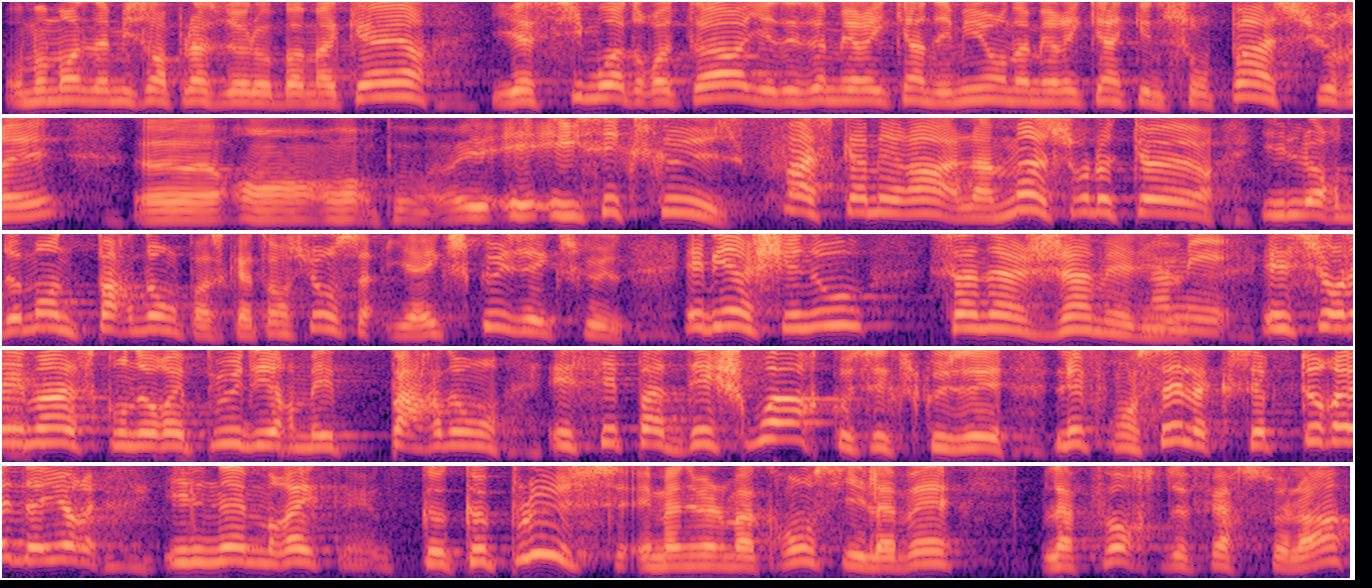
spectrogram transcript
au moment de la mise en place de l'Obamacare, il y a six mois de retard, il y a des Américains, des millions d'Américains qui ne sont pas assurés, euh, en, en, et, et, ils s'excusent, face caméra, la main sur le cœur, ils leur demandent pardon, parce qu'attention, il y a excuse et excuse. Eh bien chez nous, ça n'a jamais lieu. Non, mais... Et sur les masques, on aurait pu dire mais pardon, et c'est pas déchoir que s'excuser les Français l'accepteraient. D'ailleurs, ils n'aimeraient que, que, plus Emmanuel Macron s'il avait la force de faire cela.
